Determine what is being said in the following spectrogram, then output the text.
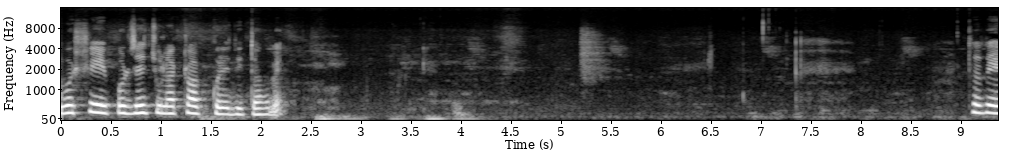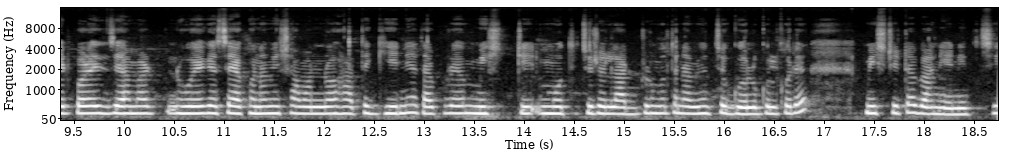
অবশ্যই এই পর্যায়ে চুলাটা অফ করে দিতে হবে। তো এরপরে যে আমার হয়ে গেছে এখন আমি সামান্য হাতে ঘি নিয়ে তারপরে মিষ্টি, মতিচুরের লাড্ডুর মতন আমি হচ্ছে গোল গোল করে মিষ্টিটা বানিয়ে নিচ্ছি।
